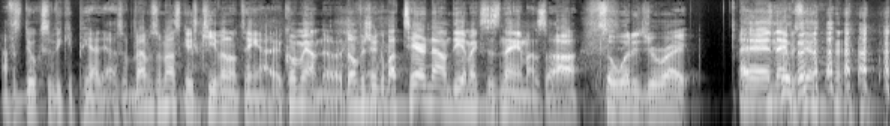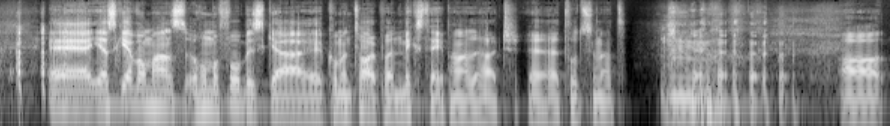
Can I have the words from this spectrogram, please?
ja, fast det är också Wikipedia. Alltså, vem som helst kan ju skriva någonting här. Kom igen nu. De försöker bara tear down DMX's name alltså. Ja. So what did you write? Eh, nej, eh, jag skrev om hans homofobiska eh, kommentar på en mixtape han hade hört eh, 2001. Ja,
